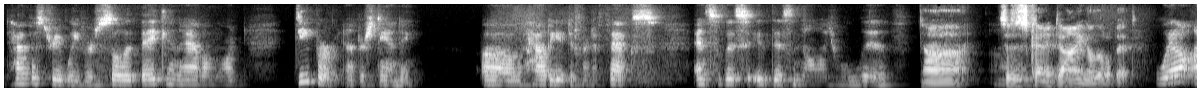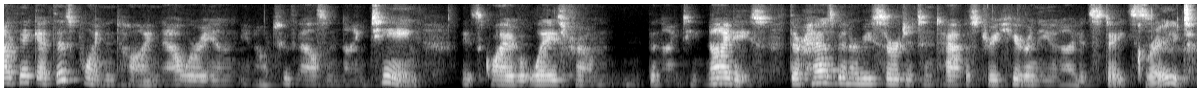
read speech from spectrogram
tapestry weavers so that they can have a more deeper understanding of how to get different effects. And so this this knowledge will live. Ah. So it's Um, kind of dying a little bit. well, I think at this point in time, now we're in you know 2019. It's quite a ways from the 1990s. There has been a resurgence in tapestry here in the United States. Great.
